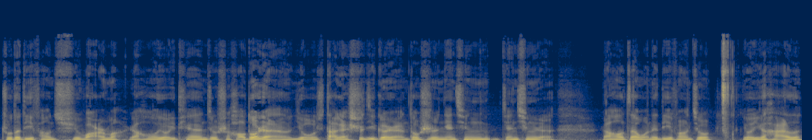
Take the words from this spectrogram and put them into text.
住的地方去玩嘛，然后有一天就是好多人，有大概十几个人都是年轻年轻人，然后在我那地方就有一个孩子，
